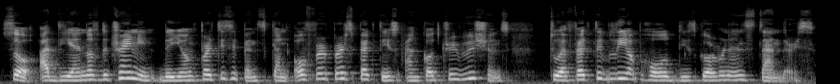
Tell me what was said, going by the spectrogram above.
So, at the end of the training, the young participants can offer perspectives and contributions to effectively uphold these governance standards.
